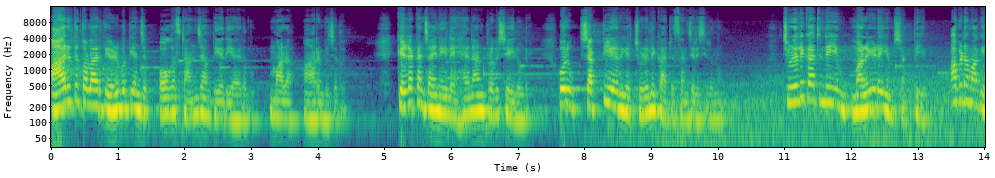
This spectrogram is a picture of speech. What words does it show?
ആയിരത്തി തൊള്ളായിരത്തി എഴുപത്തിയഞ്ച് ഓഗസ്റ്റ് അഞ്ചാം തീയതിയായിരുന്നു മഴ ആരംഭിച്ചത്. കിഴക്കൻ ചൈനയിലെ ഹെനാൻ പ്രവിശ്യയിലൂടെ ഒരു ശക്തിയേറിയ ചുഴലിക്കാറ്റ് സഞ്ചരിച്ചിരുന്നു. ചുഴലിക്കാറ്റിന്റെയും മഴയുടെയും ശക്തിയിൽ അവിടമാകെ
